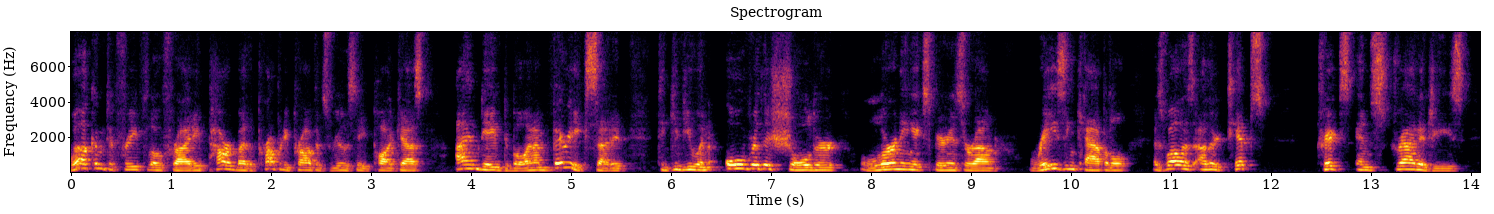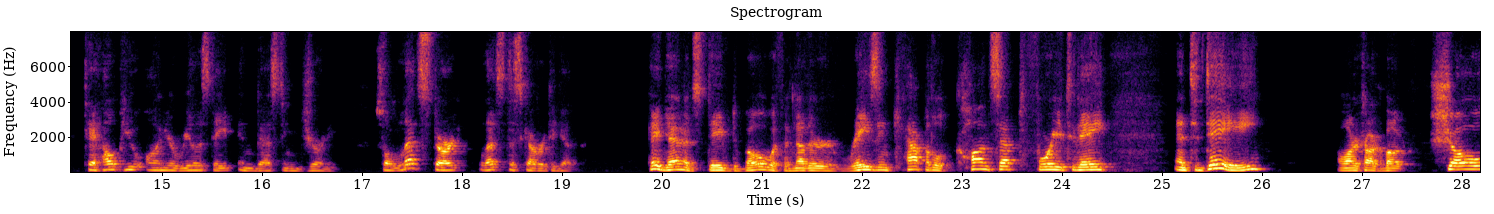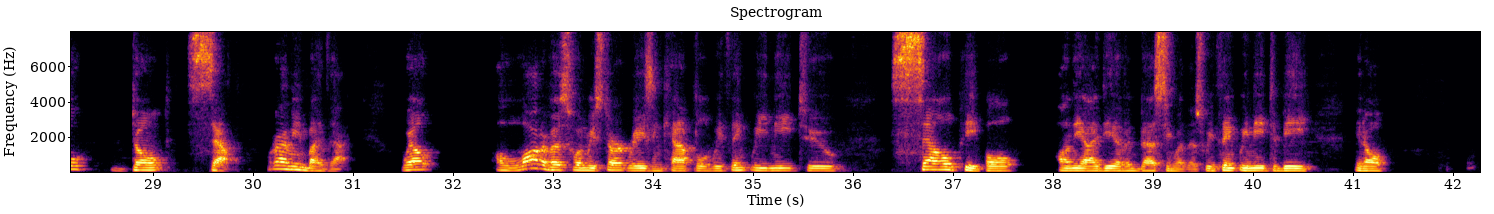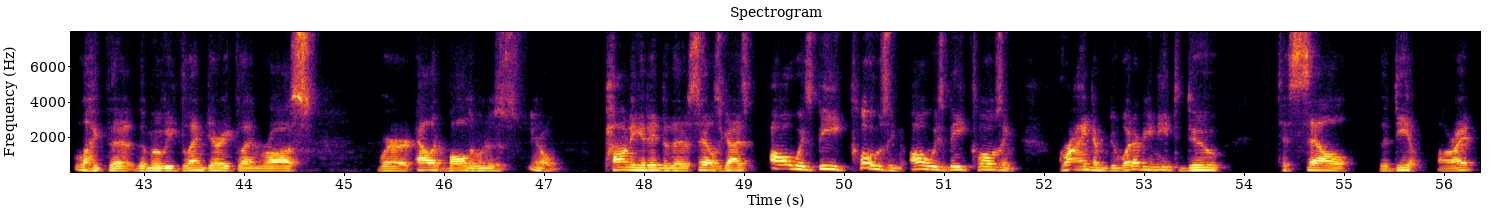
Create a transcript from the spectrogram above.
Welcome to Free Flow Friday, powered by the Property Profits Real Estate Podcast. I'm Dave Dubeau, and I'm very excited to give you an over the shoulder learning experience around raising capital, as well as other tips, tricks, and strategies to help you on your real estate investing journey. So let's start, let's discover together. Hey again, it's Dave Dubeau with another raising capital concept for you today. And today, I want to talk about show, don't sell. What do I mean by that? Well, a lot of us, when we start raising capital, we think we need to sell people on the idea of investing with us. We think we need to be, you know, like the the movie Glengarry Glen Ross, where Alec Baldwin is, you know, pounding it into the sales guys. Always be closing, always be closing. Grind them, do whatever you need to do to sell the deal. All right.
